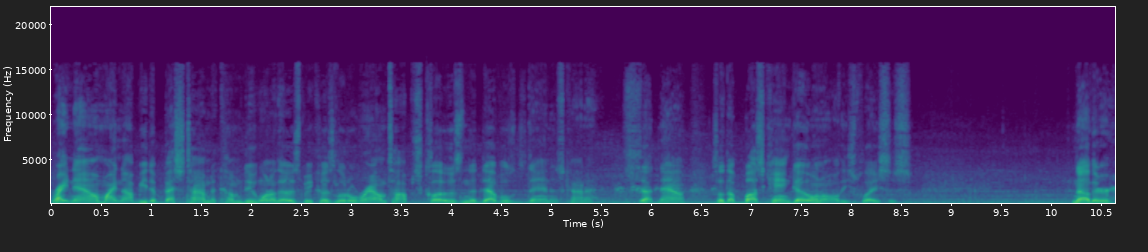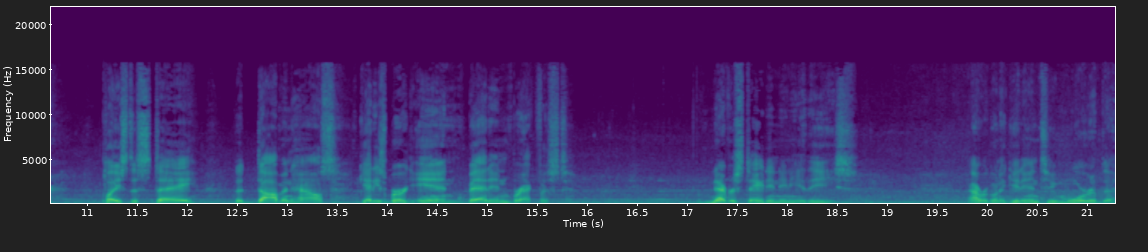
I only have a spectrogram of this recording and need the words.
Right now might not be the best time to come do one of those because Little Round Top's closed and the Devil's Den is kind of shut down. So the bus can't go in all these places. Another place to stay, the Dobbin House, Gettysburg Inn, bed and breakfast. Never stayed in any of these. Now we're going to get into more of the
